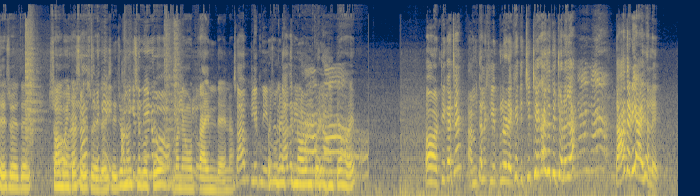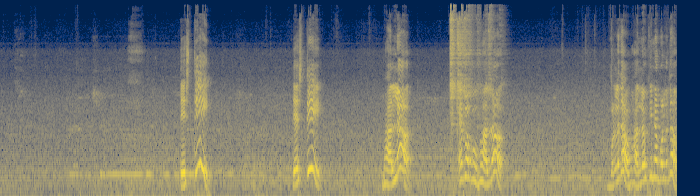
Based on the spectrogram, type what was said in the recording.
শেষ হয়ে যায়। সময়টা শেষ হয়ে যায় সেই জন্য চিবোতেও মানে ওর টাইম দেয় না। সব ক্লিপ নিয়ে ওই জন্য একটু নরম করে দিতে হয়। ও ঠিক আছে আমি তাহলে ক্লিপগুলো রেখে দিচ্ছি। ঠিক আছে তুই চলে যা। তাড়াতাড়ি আয় তাহলে। টেস্টি? টেস্টি? ভালো? এ বাবু ভালো? বলে দাও ভালো কি না বলে দাও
